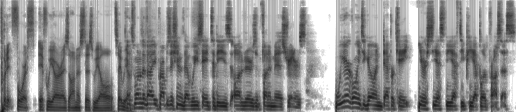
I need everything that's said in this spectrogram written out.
put it forth if we are as honest as we all say we are. It's one of the value propositions that we say to these auditors and fund administrators. We are going to go and deprecate your CSV FTP upload process.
